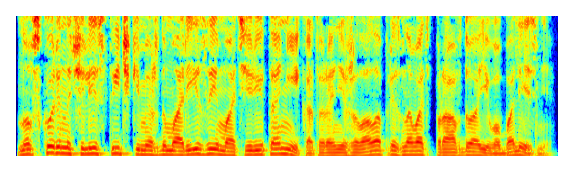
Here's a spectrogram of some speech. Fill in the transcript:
Но вскоре начались стычки между Маризой и матерью Тони, которая не желала признавать правду о его болезни.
